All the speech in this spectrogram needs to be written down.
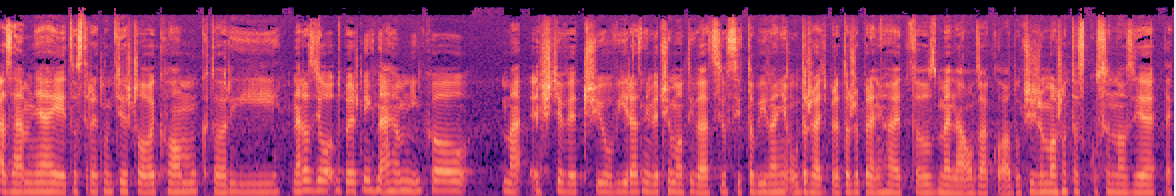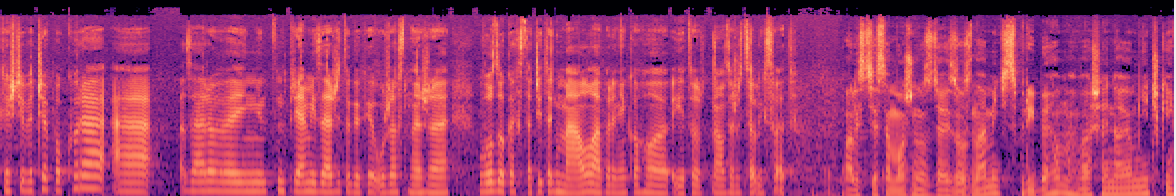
A za mňa je to stretnutie s človekom, ktorý na rozdiel od bežných nájomníkov má ešte väčšiu, výrazne väčšiu motiváciu si to bývanie udržať, pretože pre neho je to zmena od základu. Čiže možno tá skúsenosť je taká ešte väčšia pokora a zároveň ten priamy zážitok, aké je úžasné, že v úvodzovkách stačí tak málo a pre niekoho je to naozaj celý svet. Mali ste sa možnosť aj zoznámiť s príbehom vašej nájomničky?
